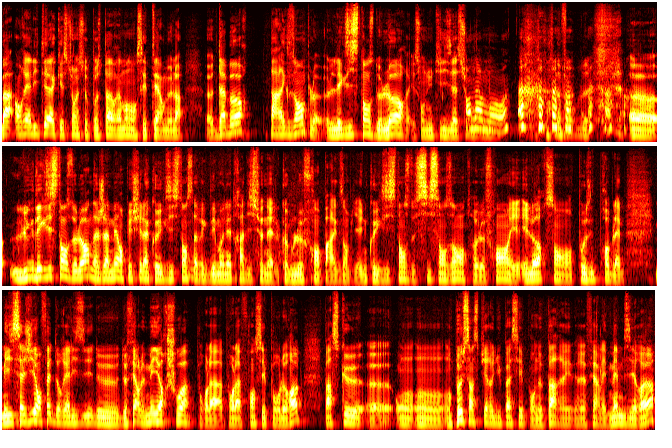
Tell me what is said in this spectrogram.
Bah, en réalité, la question ne se pose pas vraiment dans ces termes-là. D'abord, par exemple, l'existence de l'or et son utilisation. En un mot. hein. Euh, L'existence de l'or n'a jamais empêché la coexistence avec des monnaies traditionnelles, comme le franc par exemple. Il y a une coexistence de 600 ans entre le franc et, et l'or sans poser de problème. Mais il s'agit en fait de réaliser, de, de faire le meilleur choix pour la, pour la France et pour l'Europe, parce que euh, on, on- on peut s'inspirer du passé pour ne pas refaire les mêmes erreurs.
